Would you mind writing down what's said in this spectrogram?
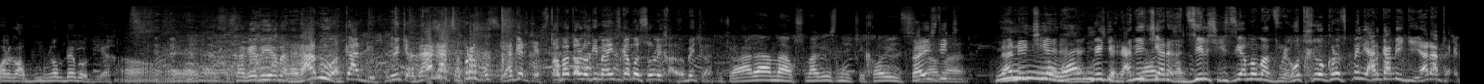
არ გავუმლობდებოდი ახლა. საგებია მაგრამ რა მოა კარგი ბიჭო რაღაცა პროფესია აგერჩე სტომატოლოგი მაინც გამოსული ხარო ბიჭო. ბიჭო არა მაქვს მაგის ნიჭი ხო იცი რა ის ნიჭი რა ნიჭია რა? მიდი რა ნიჭია რა? ძილში ისი ამომაგზურე 4 ოქროს ფილი არ გამიგი არაფერი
